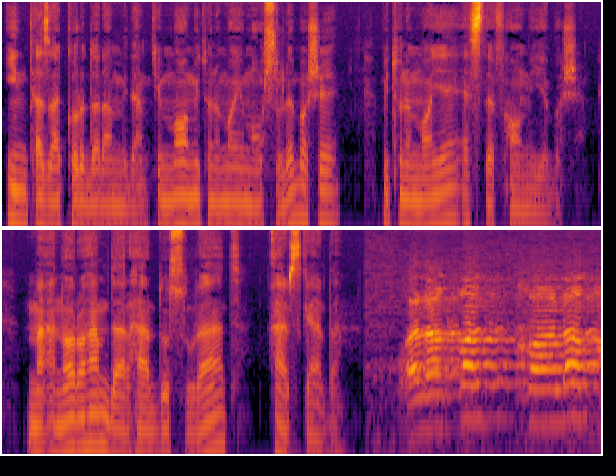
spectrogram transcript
این تذکر رو دارم میدم که ما می‌تونه مای موصوله باشه می‌تونه مای استفهامیه باشه. معنا رو هم در هر دو صورت عرض کردم ولقد خلقنا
